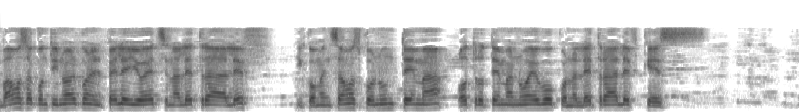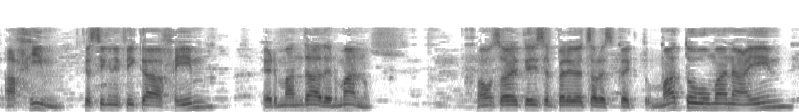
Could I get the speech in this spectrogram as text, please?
Vamos a continuar con el Pele Yoetz en la letra Aleph y comenzamos con un tema, otro tema nuevo con la letra Aleph que es Ahim. ¿Qué significa Ahim? Hermandad, hermanos. Vamos a ver qué dice el Pele Yoetz al respecto. Mato Buman Ahim,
